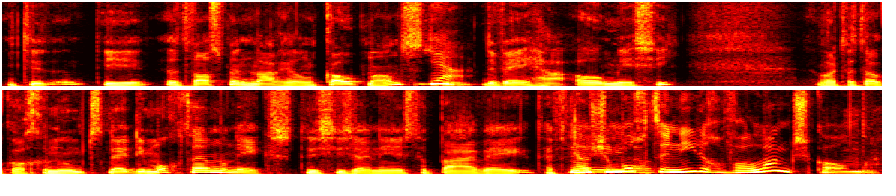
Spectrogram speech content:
Die, die- dat was met Marion Koopmans, Ja. de WHO-missie. Wordt het ook al genoemd. Nee, die mochten helemaal niks. Dus die zijn eerst een paar weken. Nou, ze mochten in ieder geval langskomen.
